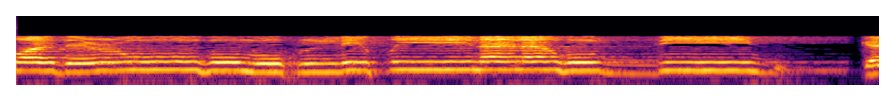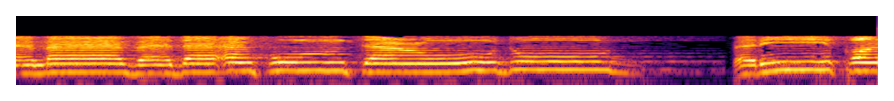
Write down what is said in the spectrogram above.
وادعوه مخلصين له الدين. كما بدأكم تعودون. فريقا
